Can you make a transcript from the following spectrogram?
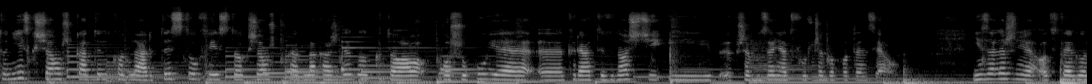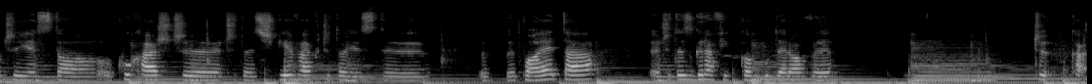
to nie jest książka tylko dla artystów, jest to książka dla każdego, kto poszukuje e, kreatywności i przebudzenia twórczego potencjału. Niezależnie od tego, czy jest to kucharz, czy, czy to jest śpiewak, czy to jest poeta, czy to jest grafik komputerowy, mm, czy ka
